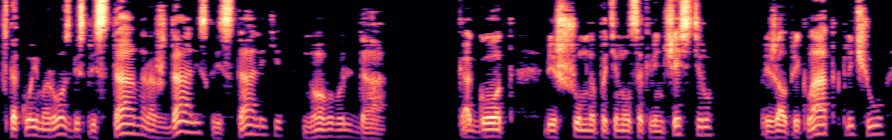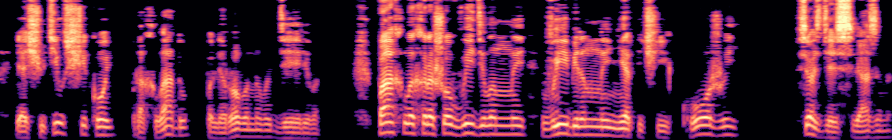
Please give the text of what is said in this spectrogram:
в такой мороз беспрестанно рождались кристаллики нового льда. Когот бесшумно потянулся к винчестеру, прижал приклад к плечу и ощутил щекой прохладу полированного дерева. Пахло хорошо выделанной, выбеленной нерпичьей кожей. Все здесь связано.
